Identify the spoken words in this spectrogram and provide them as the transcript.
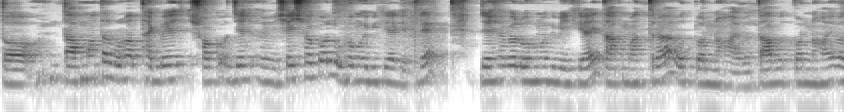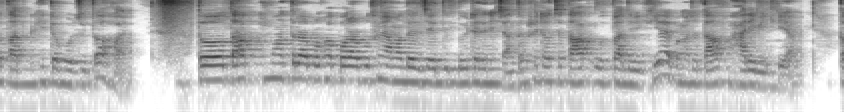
তো তাপমাত্রার প্রভাব থাকবে সকল যে, সেই সকল উভমুখী বিক্রিয়ার ক্ষেত্রে, যে সকল উভমুখী বিক্রিয়ায় তাপমাত্রা উৎপন্ন হয় বা তাপ উৎপন্ন হয় বা তাপ গৃহীত বর্জিত হয়। তো তাপমাত্রার প্রভাব পড়ার প্রথমে আমাদের যে দুইটা জিনিস জানতে হবে, সেটা হচ্ছে তাপ উৎপাদী বিক্রিয়া এবং হচ্ছে তাপ হারি বিক্রিয়া। তো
